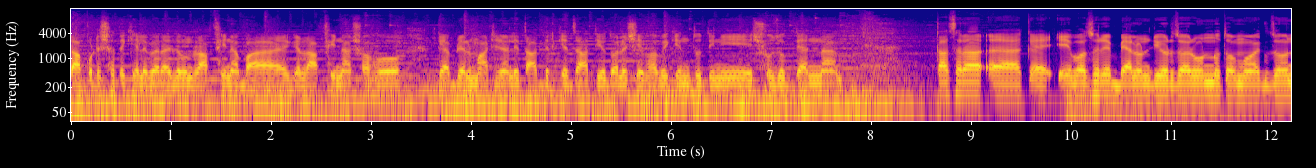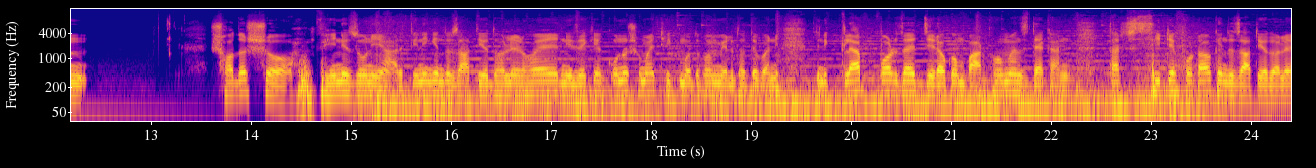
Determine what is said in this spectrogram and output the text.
দাপটের সাথে খেলে বেড়ায়, যেমন রাফিনা বা, রাফিনা সহ গ্যাব্রিয়েল মার্টিনালি তাদেরকে জাতীয় দলে সেভাবে কিন্তু তিনি সুযোগ দেন না। তাছাড়া এবছরে ব্যালন্ডিওর জয়ের অন্যতম একজন সদস্য ভিনি জুনিয়র। তিনি কিন্তু জাতীয় দলের হয়ে নিজেকে কোনো সময় ঠিক মতোভাবে মেলে ধরতে পারেনি। তিনি ক্লাব পর্যায়ে যেরকম পারফরমেন্স দেখান, তার সিটে ফোটাও কিন্তু জাতীয় দলে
